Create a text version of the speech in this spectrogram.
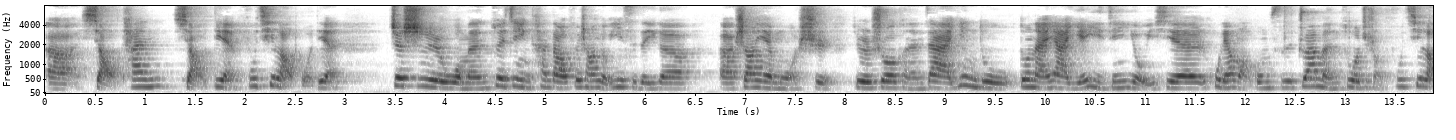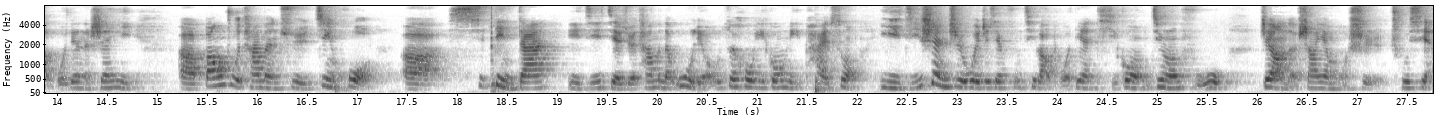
呃，小摊小店、夫妻老婆店，这是我们最近看到非常有意思的一个呃商业模式。就是说，可能在印度、东南亚也已经有一些互联网公司专门做这种夫妻老婆店的生意，呃，帮助他们去进货，呃订单，以及解决他们的物流、最后一公里派送，以及甚至为这些夫妻老婆店提供金融服务这样的商业模式出现。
